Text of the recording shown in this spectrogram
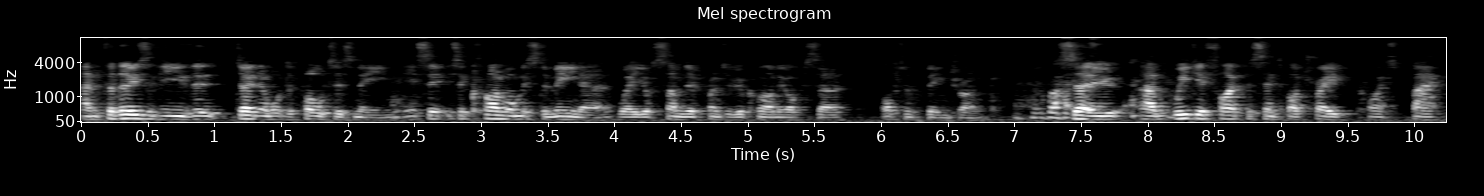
And for those of you that don't know what defaulters mean, it's a, it's a crime or misdemeanour where you're summoned in front of your commanding officer, often for being drunk. Right. So um, we give 5% of our trade price back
